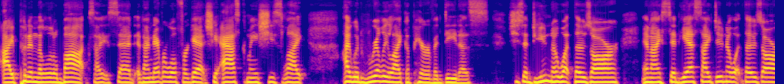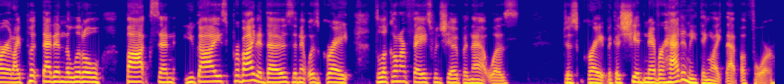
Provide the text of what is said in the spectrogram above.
I put in the little box, I said, and I never will forget, she asked me, she's like, I would really like a pair of Adidas. She said, Do you know what those are? And I said, Yes, I do know what those are. And I put that in the little box and you guys provided those and it was great. The look on her face when she opened that was just great because she had never had anything like that before.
